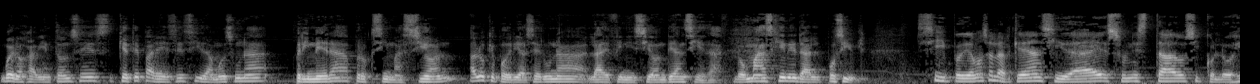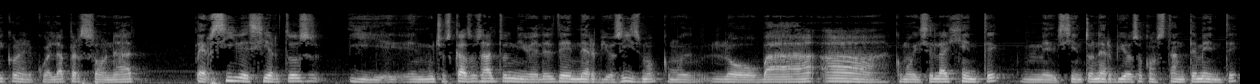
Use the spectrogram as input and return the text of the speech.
Bueno, Javi, entonces, ¿qué te parece si damos una primera aproximación a lo que podría ser una, la definición de ansiedad, lo más general posible? Sí, podríamos hablar que ansiedad es un estado psicológico en el cual la persona percibe ciertos y en muchos casos altos niveles de nerviosismo, como lo va a, como dice la gente, me siento nervioso constantemente,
